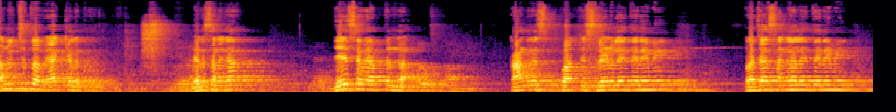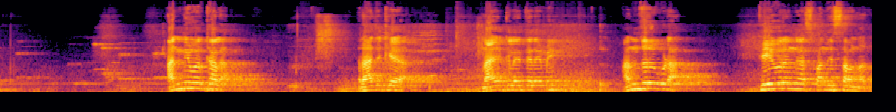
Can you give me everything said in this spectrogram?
అనుచిత వ్యాఖ్యలకు నిరసనగా దేశవ్యాప్తంగా కాంగ్రెస్ పార్టీ శ్రేణులైతేనేమి ప్రజా సంఘాలైతేనేమి అన్ని వర్గాల రాజకీయ నాయకులైతేనేమి అందరూ కూడా తీవ్రంగా స్పందిస్తూ ఉన్నారు.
